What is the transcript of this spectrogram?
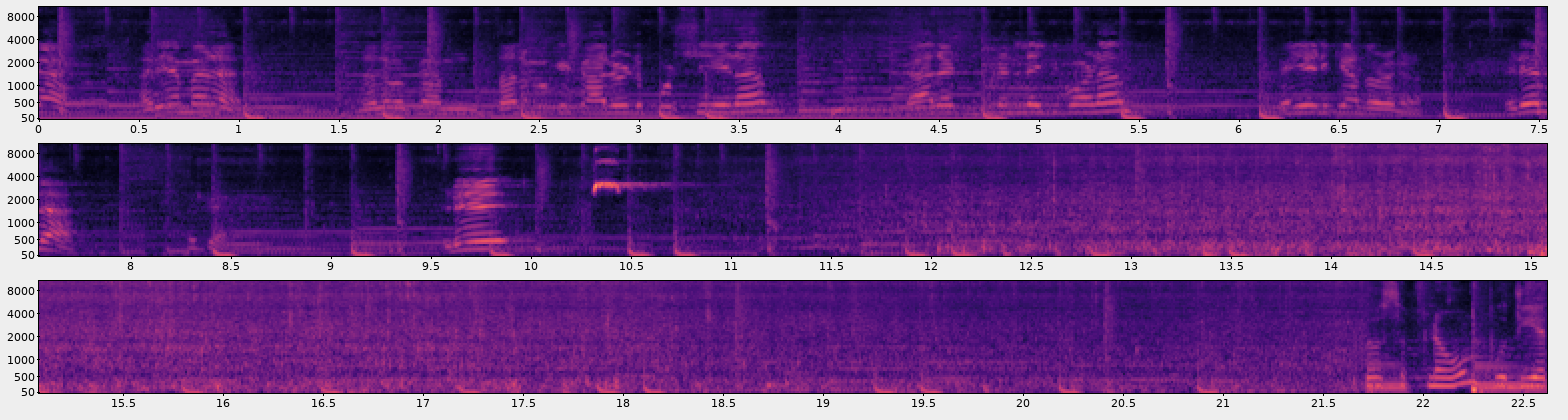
നിക്ക. അറിയാൻ മേല തലമുക്ക കാലോട്ട് പുഷ് ചെയ്യണം. കാലോട്ട് ഫ്രണ്ടിലേക്ക് പോകണം. കൈയടിക്കാൻ തുടങ്ങണം. ഇടയല്ല ഓക്കെ. ഇടേ സ്വപ്നവും പുതിയ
